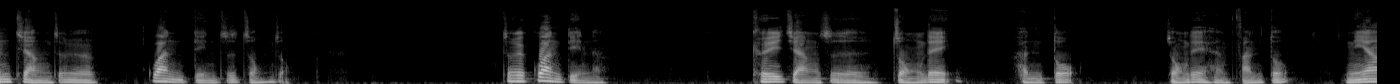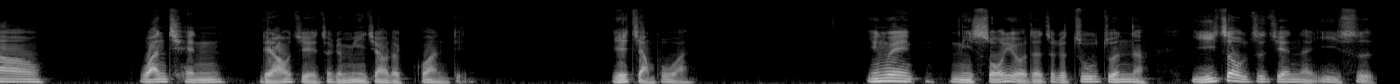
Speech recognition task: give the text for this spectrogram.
们讲这个灌顶之种种，这个灌顶呢，可以讲是种类很多，种类很繁多。你要完全了解这个密教的灌顶，也讲不完，因为你所有的这个诸尊呢，宇宙之间的意识，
